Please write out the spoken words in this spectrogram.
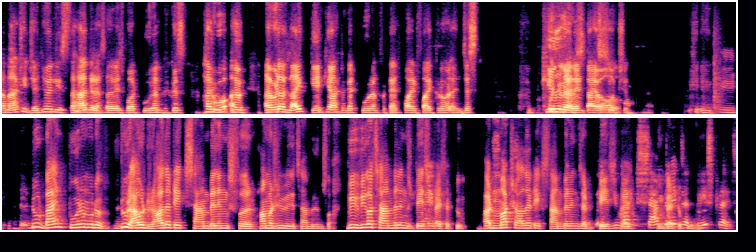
I'm actually genuinely sad that SRH bought Pooran because I, wo- I, I would have liked KKR to get Pooran for 10.5 crore and just kill dude, their entire so- auction. Dude, buying Pooran would have. Dude, I would rather take Sam Billings for. How much did we get Sam Billings for? We, we got Sam Billings base Five. price at 2. I'd much rather take Sam Billings at Wait, base you price. got Sam Billings at Pooran. base price.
